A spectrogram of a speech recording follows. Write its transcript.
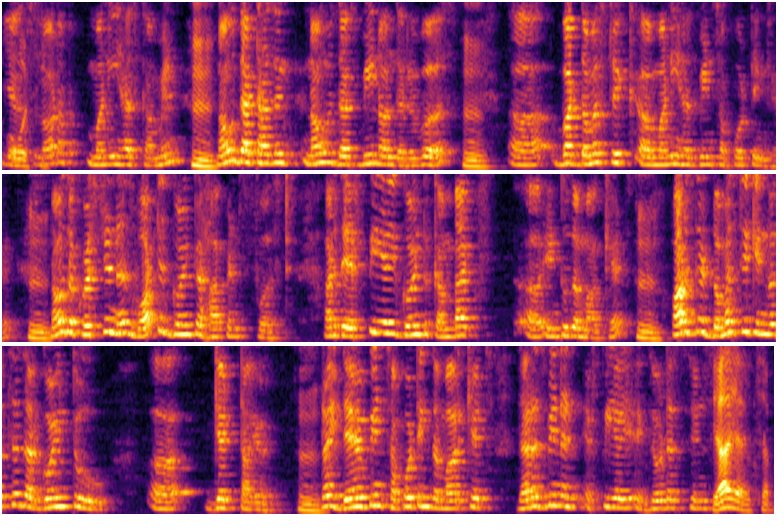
yes, overseas. a lot of money has come in. Hmm. Now that hasn't. Now that's been on the reverse. Hmm. Uh, but domestic uh, money has been supporting it. Now the question is, what is going to happen first? Are the FPI going to come back uh, into the markets, or the domestic investors are going to uh, get tired? Hmm. Right? They have been supporting the markets. There has been an FPI exodus since Yeah, yeah, it's a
